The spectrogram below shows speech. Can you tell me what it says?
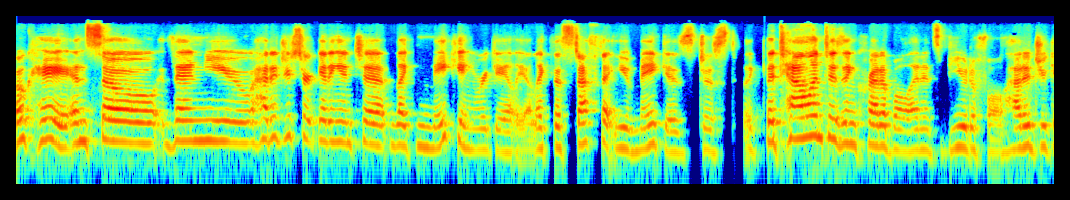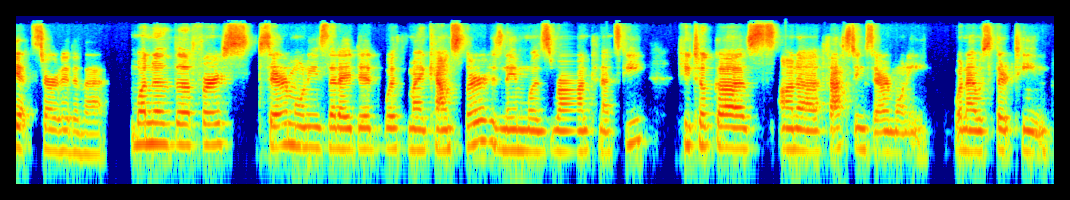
Okay. And so then you, how did you start getting into like making regalia? Like the stuff that you make is just like the talent is incredible and it's beautiful. How did you get started in that? One of the first ceremonies that I did with my counselor, his name was Ron Konetsky he took us on a fasting ceremony when I was 13.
